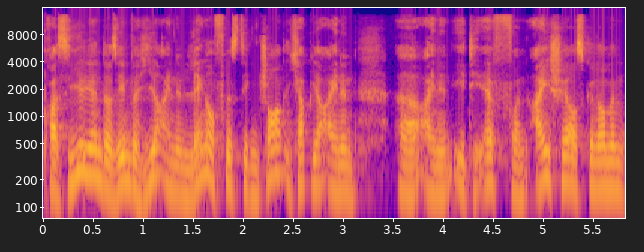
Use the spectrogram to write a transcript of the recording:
Brasilien, da sehen wir hier einen längerfristigen Chart. Ich habe hier einen, einen ETF von iShares genommen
